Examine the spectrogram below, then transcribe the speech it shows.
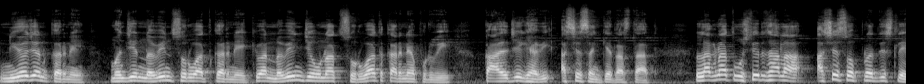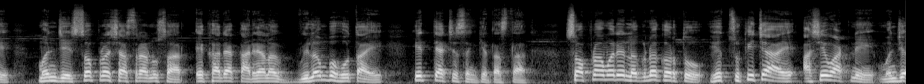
नियोजन करणे म्हणजे नवीन सुरुवात करणे किंवा नवीन जीवनात सुरुवात करण्यापूर्वी काळजी घ्यावी असे संकेत असतात. लग्नात उशीर झाला असे स्वप्न दिसले म्हणजे स्वप्नशास्त्रानुसार एखाद्या कार्याला विलंब होत आहे हे त्याचे संकेत असतात. स्वप्नामध्ये लग्न करतो हे चुकीचे आहे असे वाटणे म्हणजे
